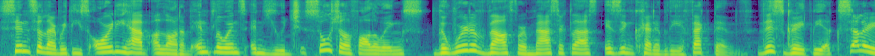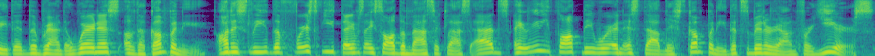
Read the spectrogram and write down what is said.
Since celebrities already have a lot of influence and huge social followings, the word of mouth for Masterclass is incredibly effective. This greatly accelerated the brand awareness of the company. Honestly, the first few times I saw the Masterclass ads, I really thought they were an established company that's been around for years.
